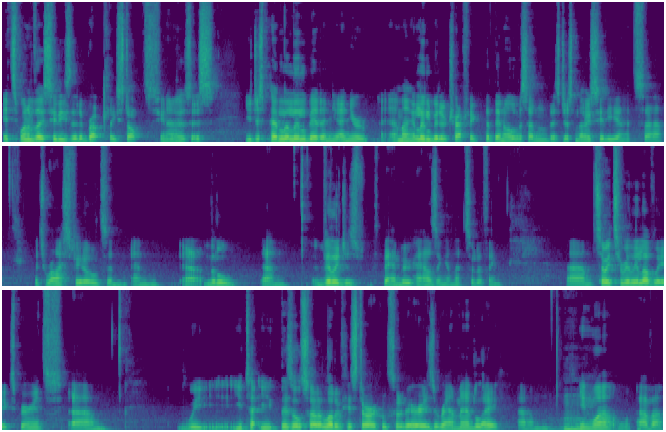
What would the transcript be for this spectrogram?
it's one of those cities that abruptly stops. You know, it's, it's, you just pedal a little bit and, you, and you're among a little bit of traffic, but then all of a sudden there's just no city, and it's uh, it's rice fields and and uh, little um, villages with bamboo housing and that sort of thing. Um, so it's a really lovely experience. Um, we you, ta- you there's also a lot of historical sort of areas around Mandalay, um, Inwa, Ava,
